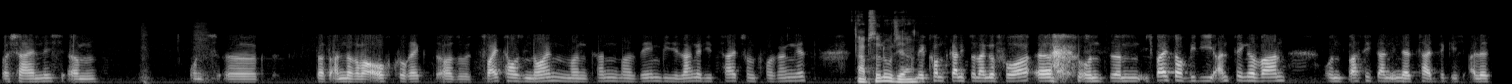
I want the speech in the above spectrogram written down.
wahrscheinlich. Ähm, und äh, das andere war auch korrekt. Also 2009, man kann mal sehen, wie lange die Zeit schon vergangen ist. Absolut, ja. Mir kommt es gar nicht so lange vor. Äh, und ähm, ich weiß auch, wie die Anfänge waren und was sich dann in der Zeit wirklich alles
